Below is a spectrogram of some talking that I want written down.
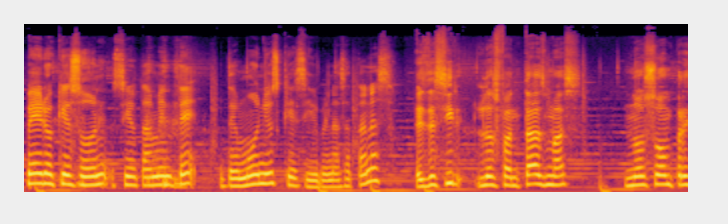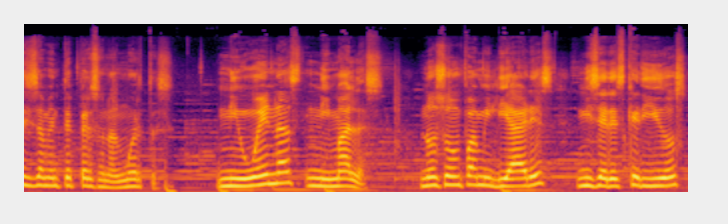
pero que son ciertamente demonios que sirven a Satanás. Es decir, los fantasmas no son precisamente personas muertas, ni buenas ni malas no son familiares ni seres queridos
